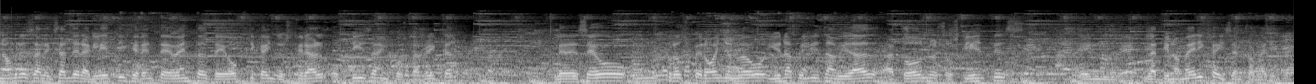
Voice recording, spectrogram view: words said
Mi nombre es Alexander Aglietti, gerente de ventas de óptica industrial Optiza en Costa Rica. Le deseo un próspero año nuevo y una feliz Navidad a todos nuestros clientes en Latinoamérica y Centroamérica.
